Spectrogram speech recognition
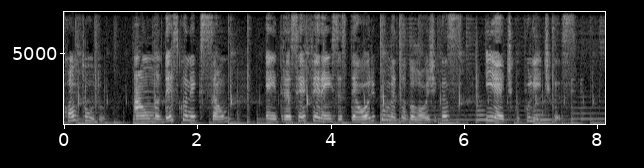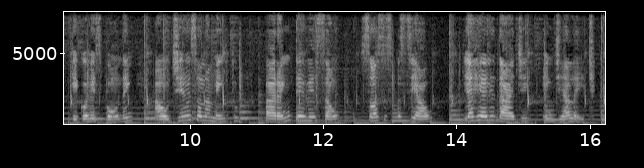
Contudo, há uma desconexão entre as referências teórico-metodológicas e ético-políticas que correspondem ao direcionamento para a intervenção socioespacial e a realidade em dialética.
